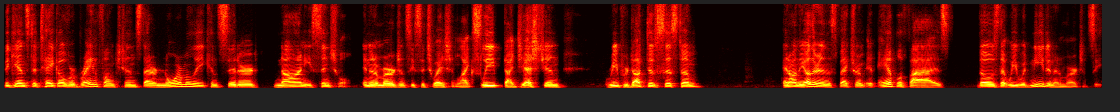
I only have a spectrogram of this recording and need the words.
begins to take over brain functions that are normally considered non essential in an emergency situation, like sleep, digestion, reproductive system. And on the other end of the spectrum, it amplifies those that we would need in an emergency,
